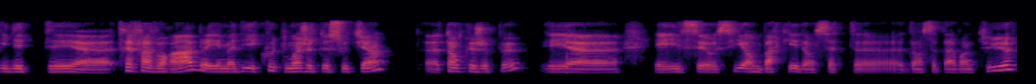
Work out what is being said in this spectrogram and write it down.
il était très favorable et il m'a dit, écoute, moi je te soutiens. Euh, tant que je peux. Et, euh, et il s'est aussi embarqué dans cette, euh, dans cette aventure.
